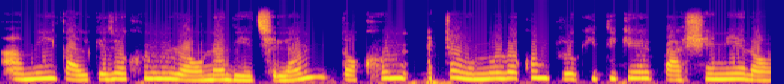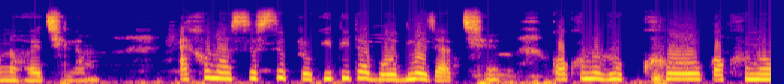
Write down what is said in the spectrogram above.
আমি কালকে যখন রওনা দিয়েছিলাম, তখন একটা অন্যরকম প্রকৃতিকে পাশে নিয়ে রওনা হয়েছিলাম। এখন আস্তে আস্তে প্রকৃতিটা বদলে যাচ্ছে। কখনো রুক্ষ, কখনো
